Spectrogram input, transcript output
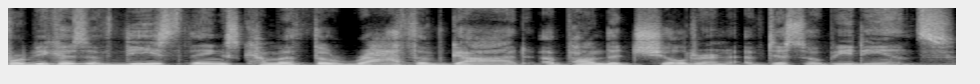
for because of these things cometh the wrath of God upon the children of disobedience.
